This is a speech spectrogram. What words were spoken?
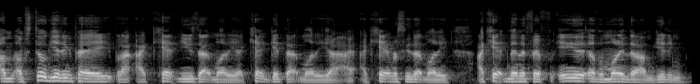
I'm, I'm still getting paid, but I, I, can't use that money. I can't get that money. I, I can't receive that money. I can't benefit from any of the money that I'm getting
